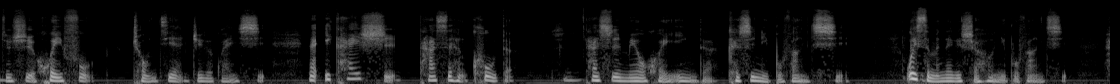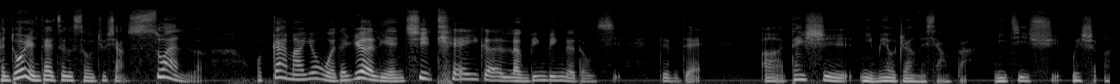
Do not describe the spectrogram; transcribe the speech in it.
就是恢复重建这个关系。那一开始他是很酷的，他是没有回应的，可是你不放弃。为什么那个时候你不放弃？很多人在这个时候就想算了，我干嘛用我的热脸去贴一个冷冰冰的东西，对不对？啊、呃！但是你没有这样的想法，你继续。为什么？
